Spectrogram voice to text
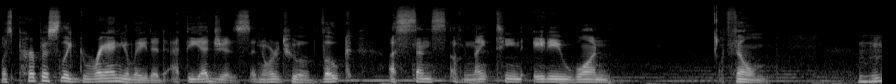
was purposely granulated at the edges in order to evoke a sense of 1981 film. Mm-hmm.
